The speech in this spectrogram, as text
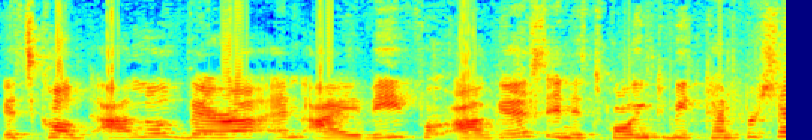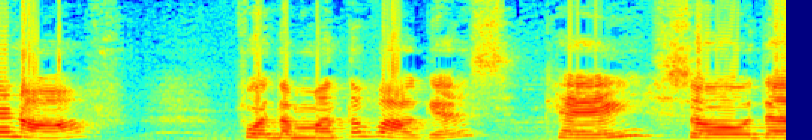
It's called aloe vera and ivy for August and it's going to be 10% off for the month of August okay so the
